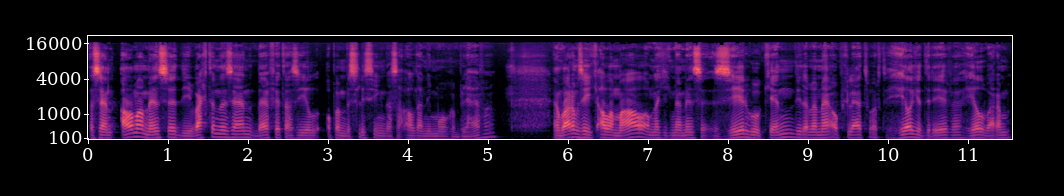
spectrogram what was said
Dat zijn allemaal mensen die wachtende zijn bij vetasiel op een beslissing dat ze al dan niet mogen blijven. En waarom zeg ik allemaal? Omdat ik mijn mensen zeer goed ken die dat bij mij opgeleid wordt. Heel gedreven, heel warm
